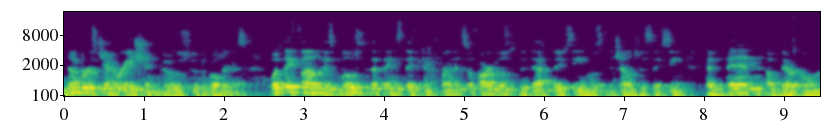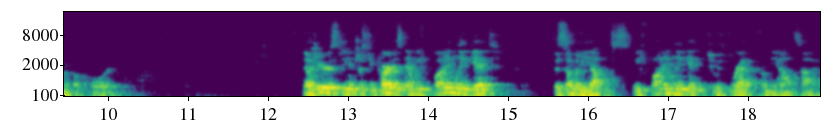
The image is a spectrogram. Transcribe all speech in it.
Numbers generation goes through the wilderness, what they found is most of the things they've confronted so far, most of the death they've seen, most of the challenges they've seen, have been of their own accord. Now here's the interesting part is now we finally get to somebody else. We finally get to a threat from the outside.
